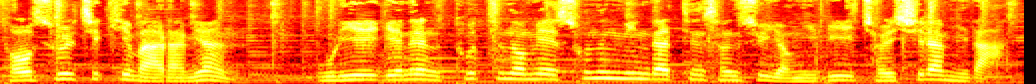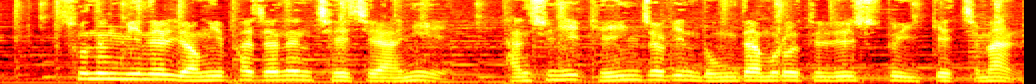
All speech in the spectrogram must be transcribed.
더 솔직히 말하면 우리에게는 토트넘의 손흥민 같은 선수 영입이 절실합니다. 손흥민을 영입하자는 제 제안이 단순히 개인적인 농담으로 들릴 수도 있겠지만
